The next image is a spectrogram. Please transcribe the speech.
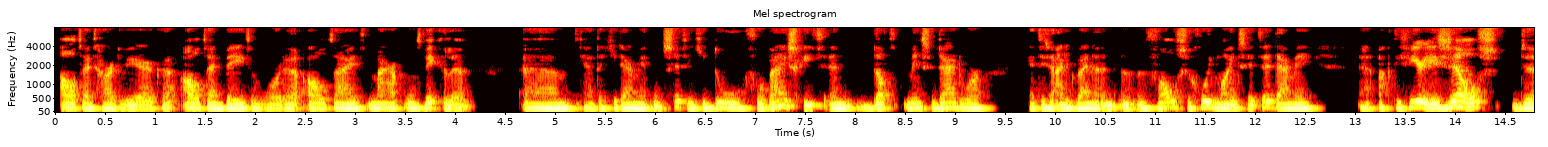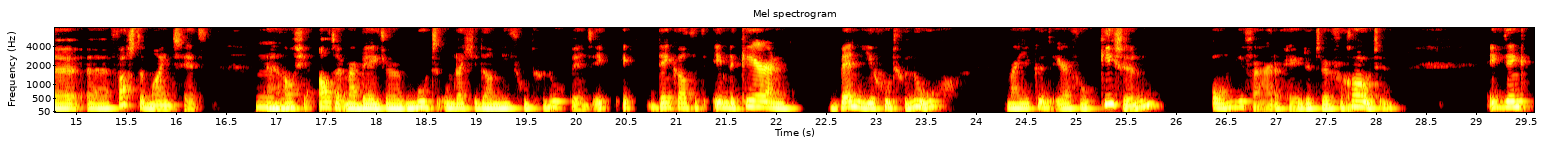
altijd hard werken, altijd beter worden, altijd maar ontwikkelen, um, ja, dat je daarmee ontzettend je doel voorbij schiet. En dat mensen daardoor, het is eigenlijk bijna een, een, een valse groeimindset, hè? daarmee activeer je zelfs de uh, vaste mindset. Mm. Uh, als je altijd maar beter moet, omdat je dan niet goed genoeg bent. Ik, ik denk altijd, in de kern ben je goed genoeg, maar je kunt ervoor kiezen om je vaardigheden te vergroten. Ik denk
